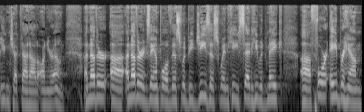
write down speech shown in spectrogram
you can check that out on your own. Another, uh, another example of this would be Jesus when he said he would make uh, for Abraham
